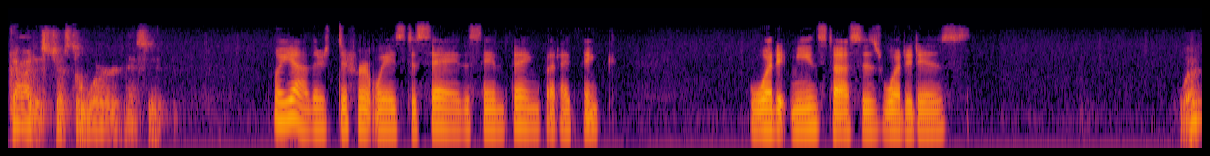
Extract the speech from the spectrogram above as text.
God is just a word. That's it. Well, yeah, there's different ways to say the same thing, but I think what it means to us is what it is. What?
